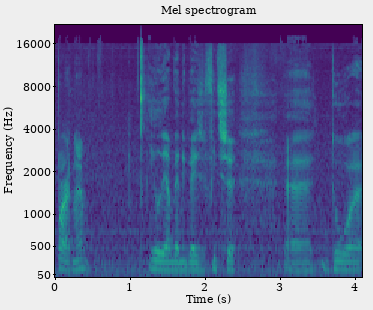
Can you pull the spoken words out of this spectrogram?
partner, Ilja, ben ik bezig fietsen door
